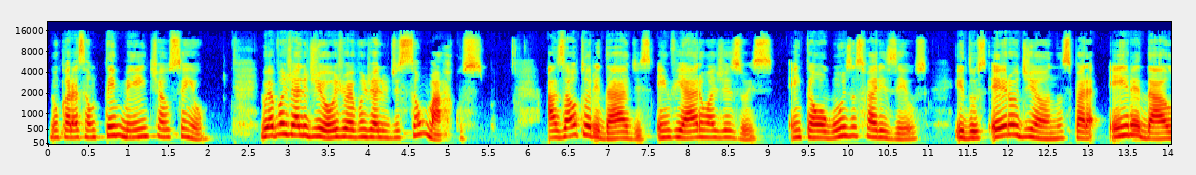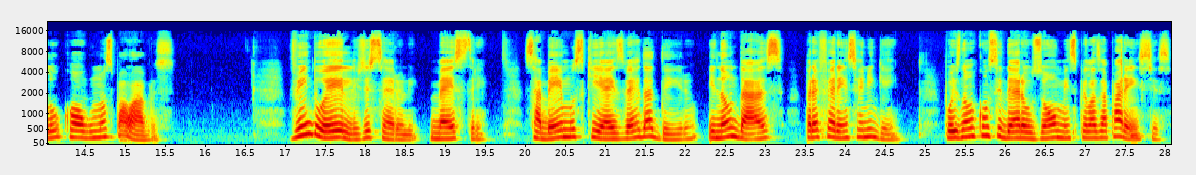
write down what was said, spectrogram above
um coração temente ao Senhor. E o evangelho de hoje é o evangelho de São Marcos. As autoridades enviaram a Jesus. Então, alguns dos fariseus e dos herodianos para enredá-lo com algumas palavras. Vindo eles, disseram-lhe: Mestre, sabemos que és verdadeiro e não dás preferência a ninguém, pois não considera os homens pelas aparências,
